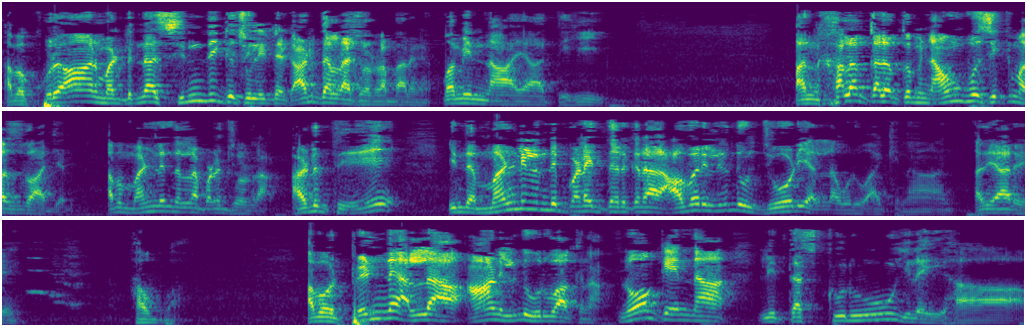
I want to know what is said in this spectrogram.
அப்ப குரான் மட்டும்தான் சிந்திக்க சொல்லிட்டு இருக்கு. அடுத்து சொல்ற பாருங்க. வமின் ஆயாத்திஹி. அன் ஹலக்கலக்கும் அம்புசிக்கும் அஸ்வாஜன். அப்ப மண்ணிலிருந்து எல்லாம் படம் சொல்றான். அடுத்து இந்த மண்ணிலிருந்து படைத்திருக்கிறார் அவரிலிருந்து ஒரு ஜோடி அல்லாஹ் உருவாக்கினான். அது யாரு? ஹவ்வா. அப்ப ஒரு பெண்ணை அல்லாஹ் ஆணிலிருந்து உருவாக்கினான். நோக்கம் என்ன? லி தஸ்குரு இலைஹா.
